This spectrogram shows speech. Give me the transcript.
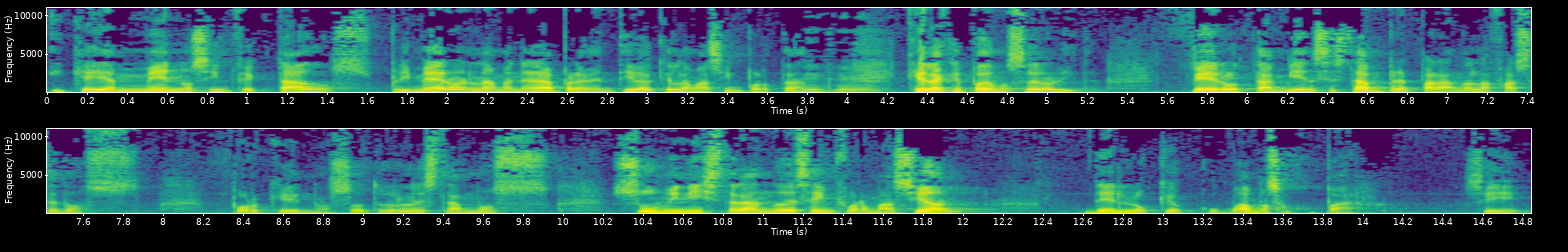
y que haya menos infectados, primero en la manera preventiva, que es la más importante, que es la que podemos hacer ahorita. Pero también se están preparando la fase 2, porque nosotros le estamos suministrando esa información de lo que vamos a ocupar. ¿sí?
